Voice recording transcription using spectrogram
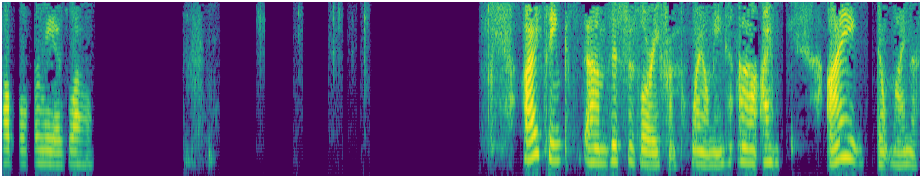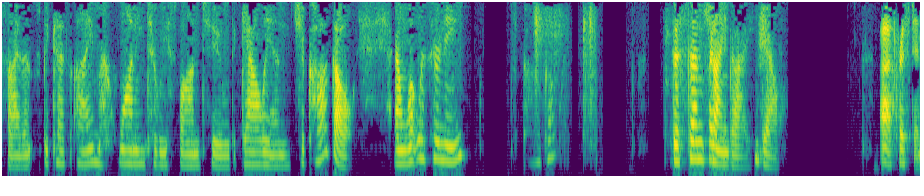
Helpful for me as well. I think um, this is Lori from Wyoming. Uh, I I don't mind the silence because I'm wanting to respond to the gal in Chicago. And what was her name? Chicago. The sunshine guy gal. Uh, Kristen.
